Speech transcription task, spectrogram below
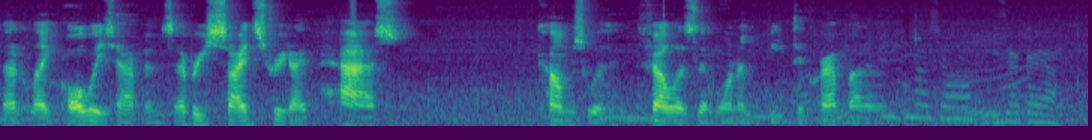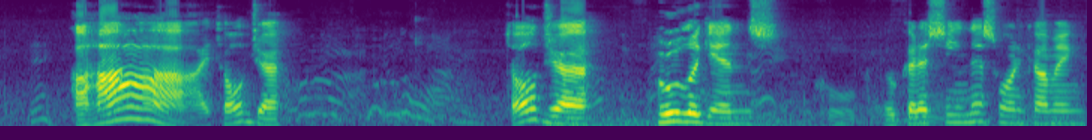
That, like, always happens. Every side street I pass comes with fellas that want to beat the crap out of me. Aha! I told ya. Told ya. Hooligans. Who could have seen this one coming?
